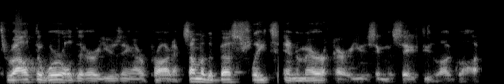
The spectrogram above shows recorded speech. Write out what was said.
throughout the world that are using our product. Some of the best fleets in America are using the safety lug lock.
